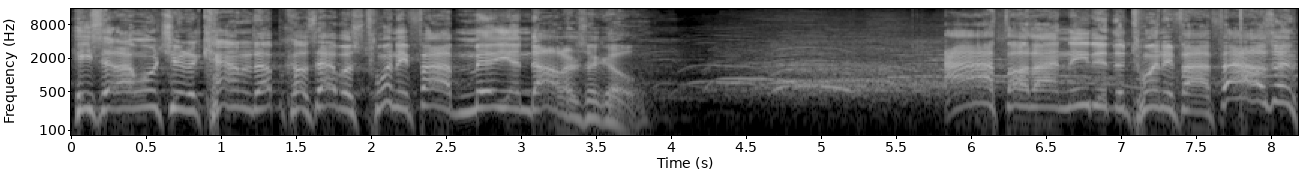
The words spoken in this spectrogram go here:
He said, I want you to count it up because that was $25 million ago. I thought I needed the 25,000.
